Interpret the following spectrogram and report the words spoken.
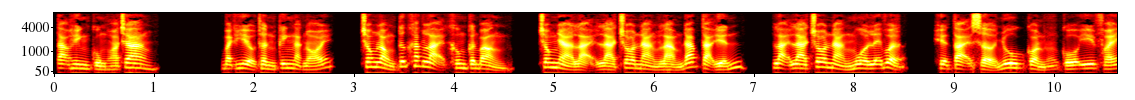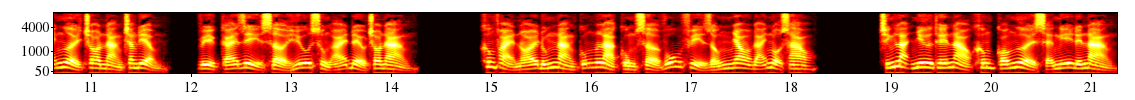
Tạo hình cùng hóa trang. Bạch hiểu thần kinh ngạc nói, trong lòng tức khắc lại không cân bằng, trong nhà lại là cho nàng làm đáp tạ yến, lại là cho nàng mua lễ vật, hiện tại sở nhu còn cố ý phái người cho nàng trang điểm, vì cái gì sở hữu sủng ái đều cho nàng. Không phải nói đúng nàng cũng là cùng sở vũ phỉ giống nhau đãi ngộ sao. Chính là như thế nào không có người sẽ nghĩ đến nàng.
